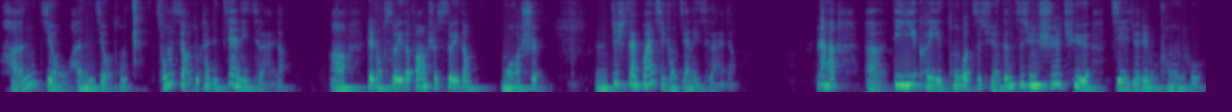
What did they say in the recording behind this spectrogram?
很久很久从从小就开始建立起来的啊，这种思维的方式、思维的模式，嗯，这是在关系中建立起来的。那呃，第一可以通过咨询跟咨询师去解决这种冲突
